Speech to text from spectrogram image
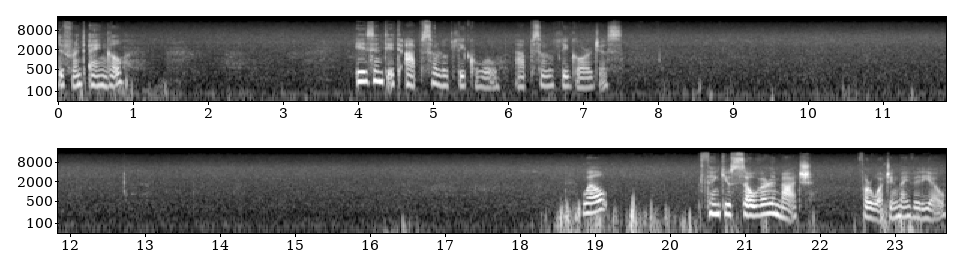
different angle. Isn't it absolutely cool? Absolutely gorgeous. Well, thank you so very much for watching my video.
